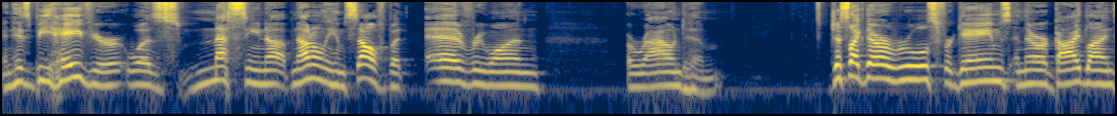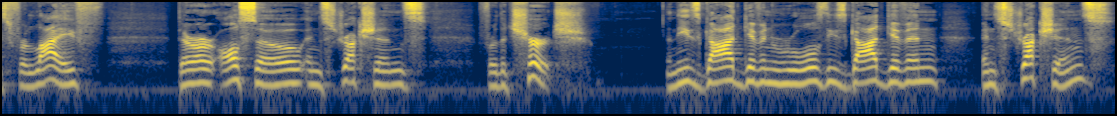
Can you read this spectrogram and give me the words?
and his behavior was messing up not only himself, but everyone around him. Just like there are rules for games and there are guidelines for life, there are also instructions for the church. And these God given rules, these God given instructions,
